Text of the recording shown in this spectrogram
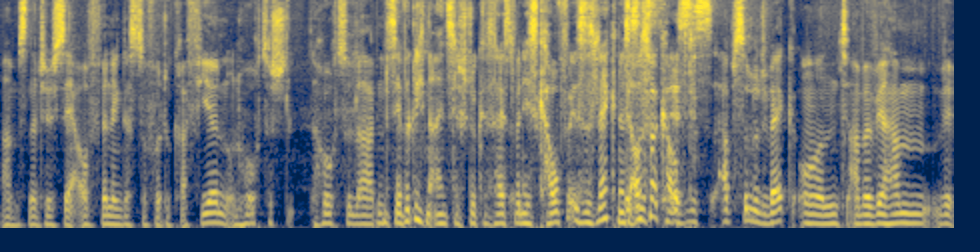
ähm, ist natürlich sehr aufwendig, das zu fotografieren und hochzuladen. Das ist ja wirklich ein Einzelstück. Das heißt, wenn ich es kaufe, ist es weg, ne? ist ausverkauft. Es ist absolut weg. Und aber wir haben, wir,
